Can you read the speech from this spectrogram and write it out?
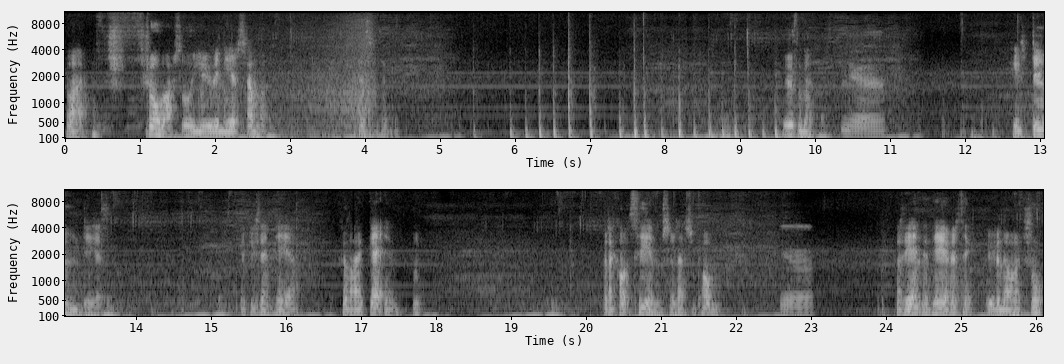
Right, I'm sure I saw you in here somewhere. Isn't it? Isn't it? Yeah. He's doomed, he is. If he's in here. Because I get him. Hmm. But I can't see him, so that's the problem. Yeah. But he ain't in here, is he? Even though I saw,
